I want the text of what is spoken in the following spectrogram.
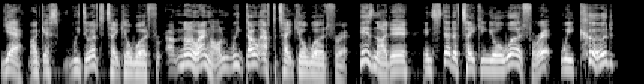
Yeah, I guess we do have to take your word for uh, No, hang on, we don't have to take your word for it. Here's an idea. Instead of taking your word for it, we could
